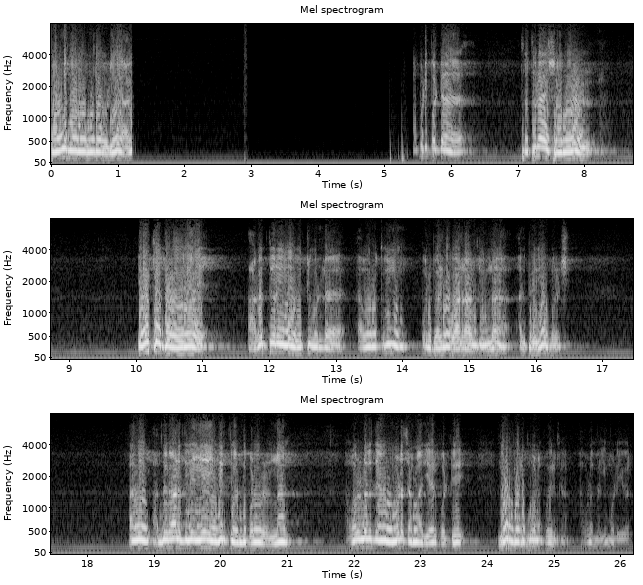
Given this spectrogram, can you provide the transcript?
பரணி போகிறவங்களுடைய அப்படிப்பட்ட சத்துராஜ சுவாமிகள் இலக்கியத்துறையிலே அகத்துறையில வெற்றி கொண்ட அவருக்கும் ஒரு பரணி பாடுறாருன்னு சொன்னால் அது பெரிய புரட்சி. அதை அந்த காலத்திலேயே எதிர்த்து வந்த புலவர்கள் எல்லாம் அவர்களுக்கு தான் மூட சமாதி ஏற்பட்டு நூறு பேர் போன போயிருக்காங்க. அவ்வளோ மையமுடையவர்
